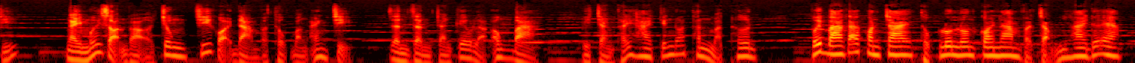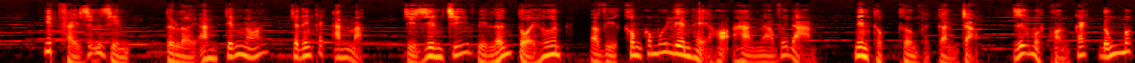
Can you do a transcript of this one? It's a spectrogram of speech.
Trí. Ngày mới dọn vào ở chung, Trí gọi đảm và Thục bằng anh chị Dần dần chàng kêu là ông bà vì chàng thấy hai tiếng đó thân mật hơn. Với ba gã con trai, Thục luôn luôn coi Nam và Trọng như hai đứa em. Ít phải giữ gìn từ lời ăn tiếng nói cho đến cách ăn mặc. Chỉ riêng trí vì lớn tuổi hơn và vì không có mối liên hệ họ hàng nào với Đảm, nên Thục thường phải cẩn trọng, giữ một khoảng cách đúng mức.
